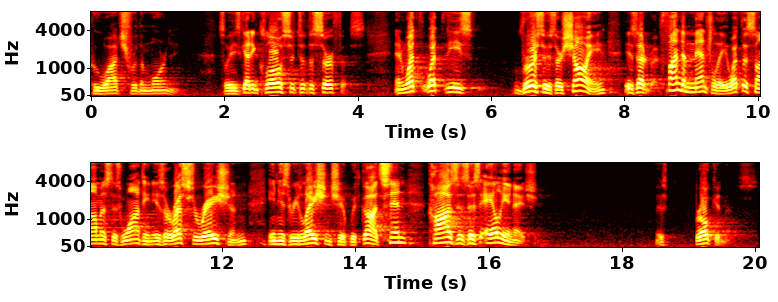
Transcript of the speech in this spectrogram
who watch for the morning. So he's getting closer to the surface. And what, what these verses are showing is that fundamentally what the psalmist is wanting is a restoration in his relationship with God. Sin causes this alienation. There's brokenness.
